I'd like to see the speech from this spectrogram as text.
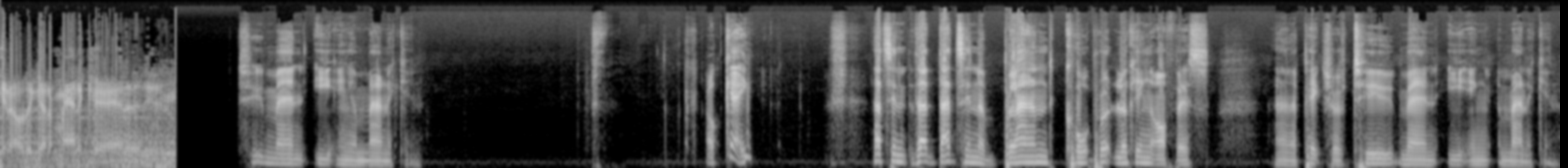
You know, they got a mannequin and two men eating a mannequin. okay. That's in that that's in a bland corporate looking office and a picture of two men eating a mannequin.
